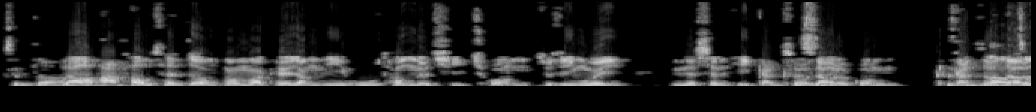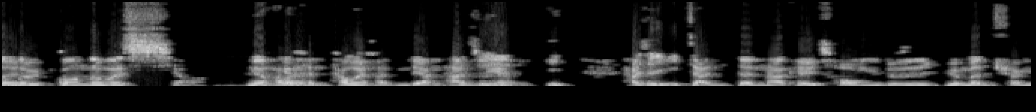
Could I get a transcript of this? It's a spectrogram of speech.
真的、啊。然后它号称这种方法可以让你无痛的起床，就是因为你的身体感受到了光，感受到了光那么小，没有，它会很，它会很亮，它只是一，它是一盏灯，它可以从就是原本全黑，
